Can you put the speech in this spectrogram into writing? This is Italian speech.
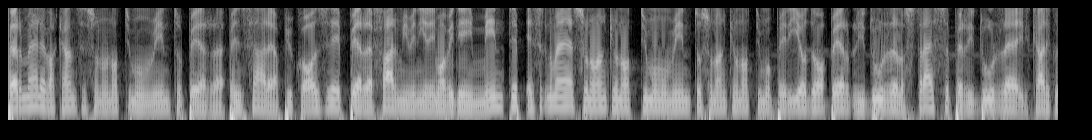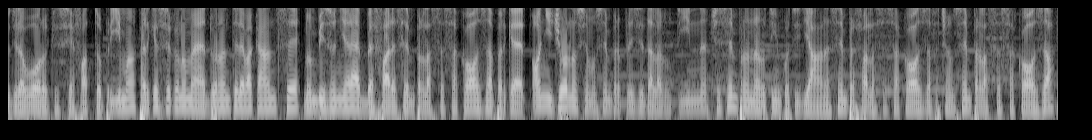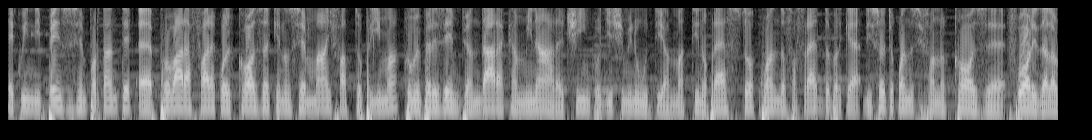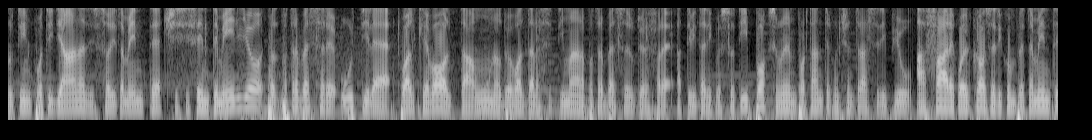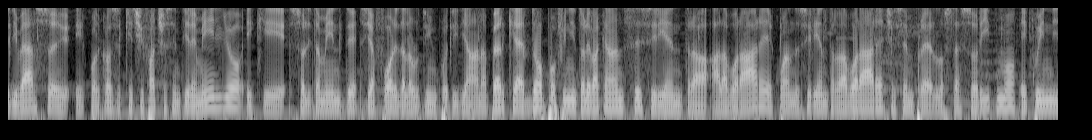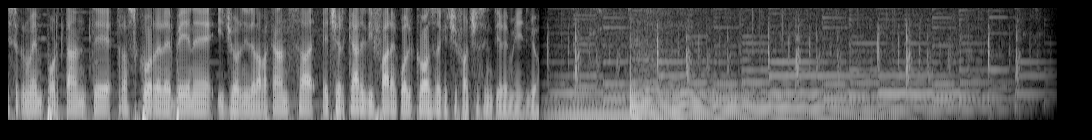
Per me le vacanze sono un ottimo momento per pensare a più cose, per farmi venire nuove idee in mente e secondo me sono anche un ottimo momento, sono anche un ottimo periodo per ridurre lo stress, per ridurre il carico di lavoro che si è fatto prima, perché secondo me durante le vacanze non bisognerebbe fare sempre la stessa cosa perché ogni giorno siamo sempre presi dalla routine, c'è sempre una routine quotidiana, sempre fare la stessa cosa, facciamo sempre la stessa cosa e quindi penso sia importante eh, provare a fare qualcosa che non sia si è mai fatto prima, come per esempio andare a camminare 5-10 minuti al mattino presto quando fa freddo, perché di solito quando si fanno cose fuori dalla routine quotidiana, di solitamente ci si sente meglio. Potrebbe essere utile qualche volta, una o due volte alla settimana, potrebbe essere utile fare attività di questo tipo. Secondo me è importante concentrarsi di più a fare qualcosa di completamente diverso e, e qualcosa che ci faccia sentire meglio e che solitamente sia fuori dalla routine quotidiana, perché dopo finito le vacanze si rientra a lavorare e quando si rientra a lavorare c'è sempre lo stesso ritmo e quindi secondo me è importante trascorrere bene i giorni della vacanza e cercare di fare qualcosa che ci faccia sentire meglio.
